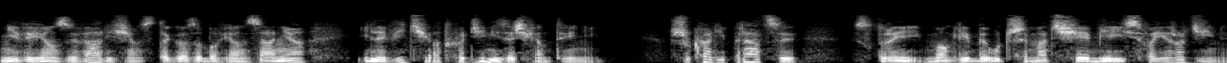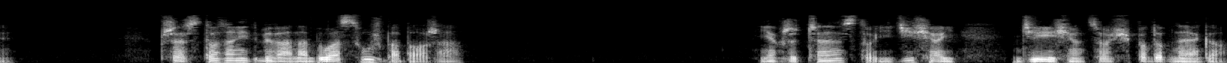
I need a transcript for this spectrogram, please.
nie wywiązywali się z tego zobowiązania i lewici odchodzili ze świątyni. Szukali pracy, z której mogliby utrzymać siebie i swoje rodziny. Przez to zaniedbywana była służba Boża. Jakże często i dzisiaj dzieje się coś podobnego.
